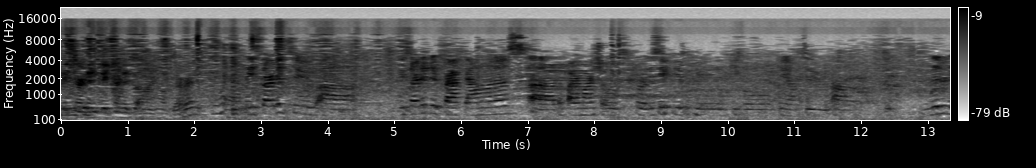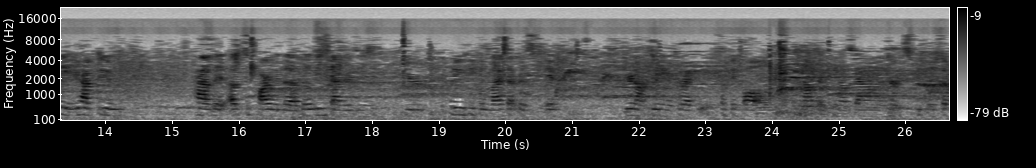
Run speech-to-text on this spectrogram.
they turned in, they turned into a haunted house. Is that right? They started to uh, they started to crack down on us. Uh, the fire marshals for the safety of the community and people, you know, to, um, to literally you have to have it up to par with the building standards, and you're putting people's lives at risk if you're not doing it correctly. Something falls and knocks everything else down and hurts people. So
